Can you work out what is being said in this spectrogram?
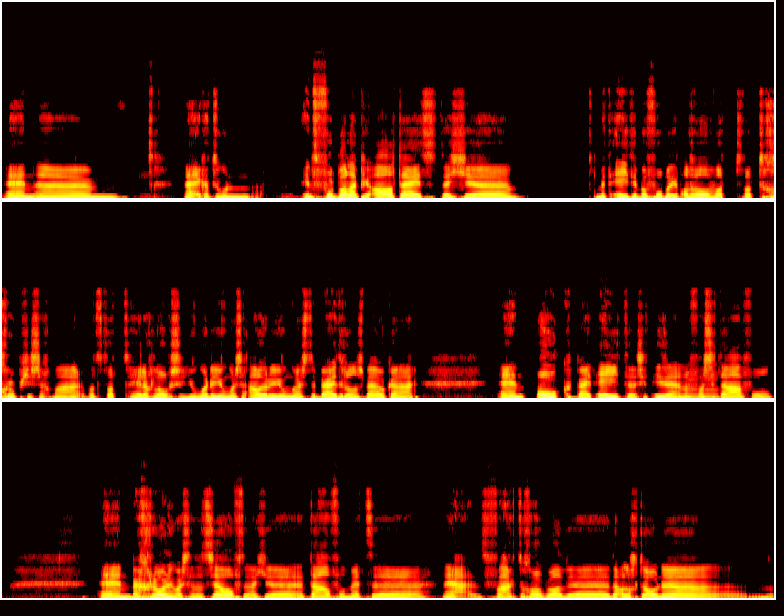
En nou, ik had toen in het voetbal heb je altijd dat je met eten bijvoorbeeld, je hebt altijd wel wat, wat groepjes, zeg maar. Wat, wat heel erg logisch is. Jongere jongens, oudere jongens, de buitenlanders bij elkaar. En ook bij het eten zit iedereen aan een vaste tafel. En bij Groningen was dat hetzelfde. Dat je een tafel met, eh, nou ja, vaak toch ook wel de, de allochtonen, eh,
